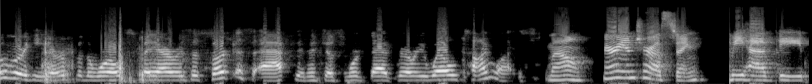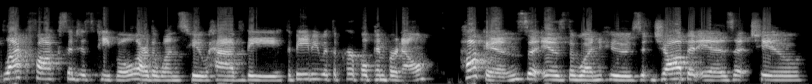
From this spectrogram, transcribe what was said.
over here for the World's Fair as a circus act, and it just worked out very well time wise. Wow, very interesting. We have the Black Fox and his people are the ones who have the, the baby with the purple pimpernel. Hawkins is the one whose job it is to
